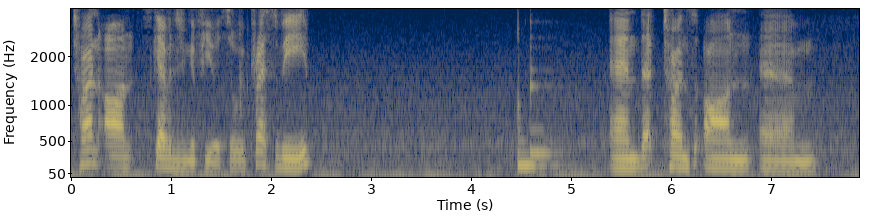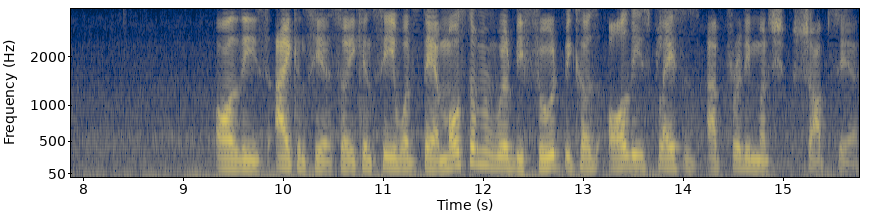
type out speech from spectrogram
turn on scavenging a few. So we press V. And that turns on um, all these icons here so you can see what's there most of them will be food because all these places are pretty much shops here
